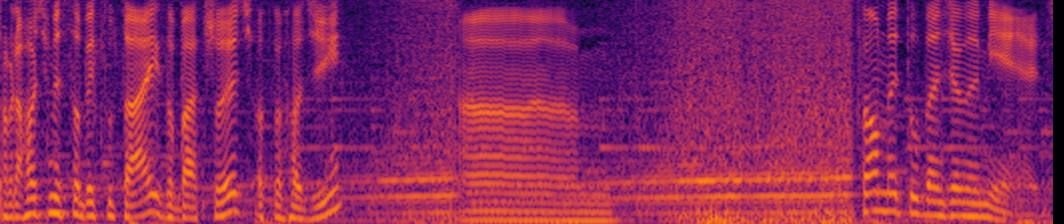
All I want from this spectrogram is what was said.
Dobra, chodźmy sobie tutaj zobaczyć o co chodzi. Em, co my tu będziemy mieć?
